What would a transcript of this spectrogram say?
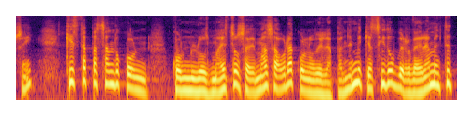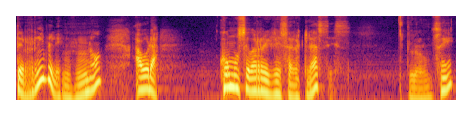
¿Sí? ¿Qué está pasando con, con, los maestros, además ahora con lo de la pandemia, que ha sido verdaderamente terrible, ¿no? Ahora, ¿cómo se va a regresar a clases? Claro. ¿Sí?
